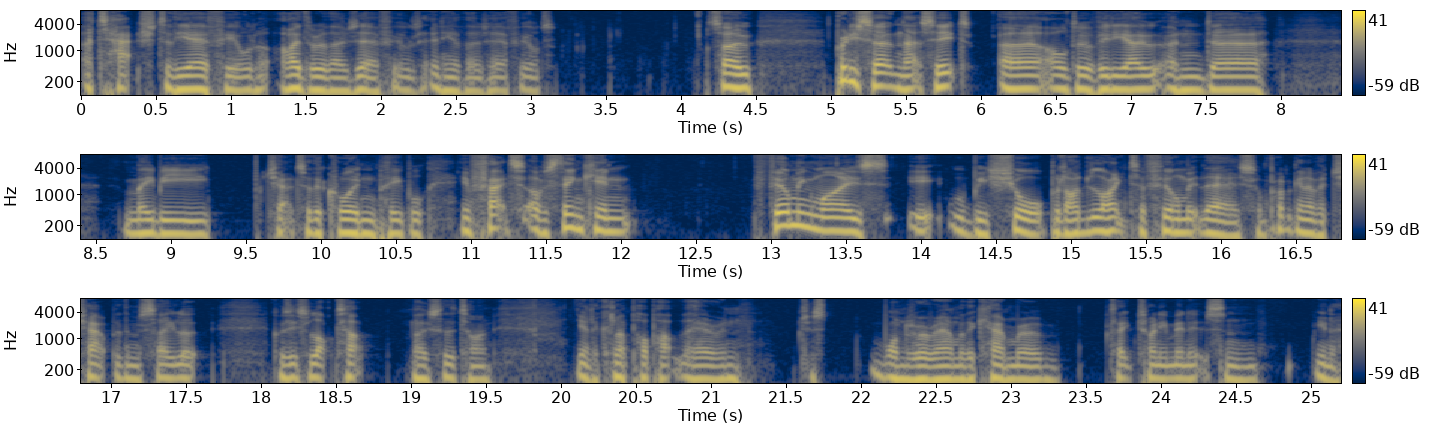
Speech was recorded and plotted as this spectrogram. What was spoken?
attached to the airfield, either of those airfields, any of those airfields. So, pretty certain that's it. Uh, I'll do a video and uh, maybe chat to the Croydon people. In fact, I was thinking, filming wise, it will be short, but I'd like to film it there. So I'm probably going to have a chat with them say, look, because it's locked up most of the time, you know, can I pop up there and just wander around with the camera, take 20 minutes and, you know,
